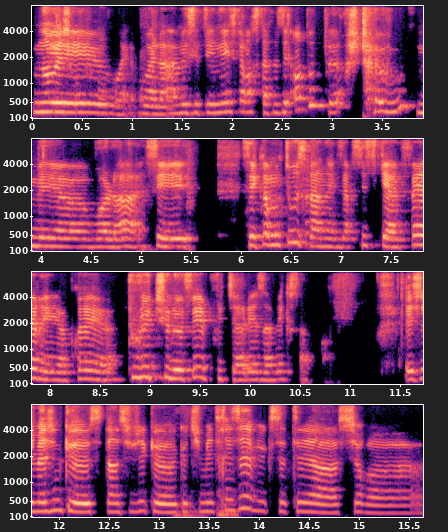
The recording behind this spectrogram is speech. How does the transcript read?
Non, mais, je comprends. Ouais, voilà. Mais c'était une expérience, ça faisait un peu peur, je t'avoue. Mais euh, voilà, c'est. C'est comme tout, c'est un exercice qui est à faire et après, plus tu le fais, plus tu es à l'aise avec ça. Et j'imagine que c'était un sujet que, tu maîtrisais vu que c'était euh, sur. Euh,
